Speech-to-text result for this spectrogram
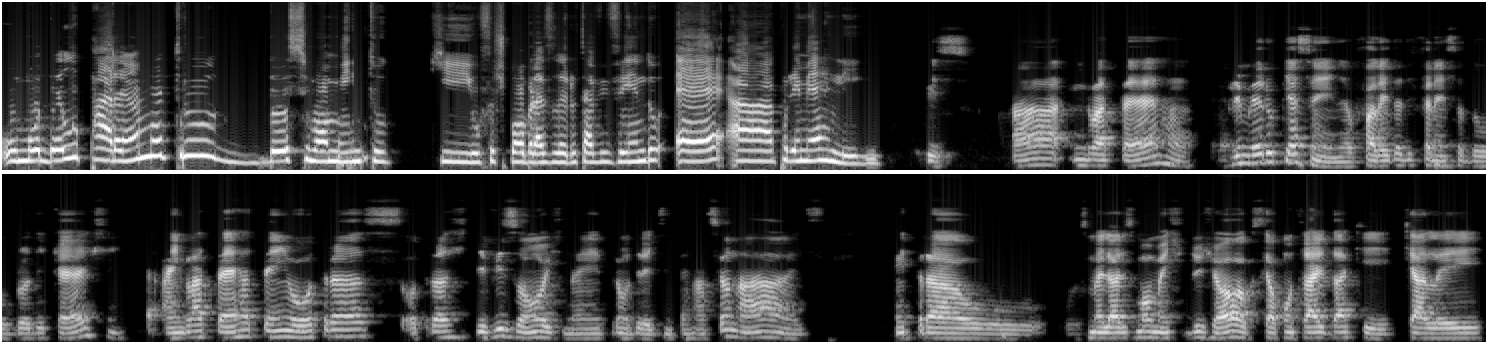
o modelo parâmetro desse momento que o futebol brasileiro está vivendo é a Premier League. Isso. A Inglaterra, primeiro que assim, né, eu falei da diferença do broadcasting, a Inglaterra tem outras, outras divisões, né? Entram direitos internacionais, entra o, os melhores momentos dos jogos, que ao contrário daqui, que a lei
